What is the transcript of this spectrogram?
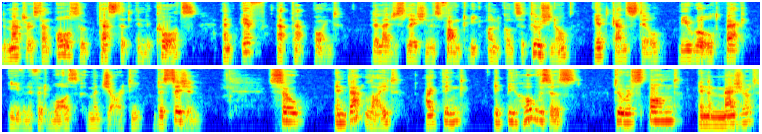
the matter is then also tested in the courts, and if at that point the legislation is found to be unconstitutional, it can still be rolled back, even if it was a majority decision. So, in that light, I think it behoves us to respond in a measured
